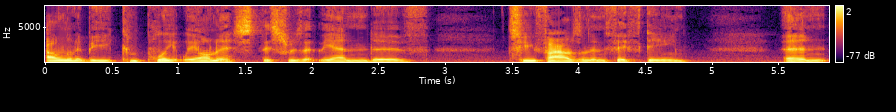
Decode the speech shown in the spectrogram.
I'm going to be completely honest. This was at the end of 2015, and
